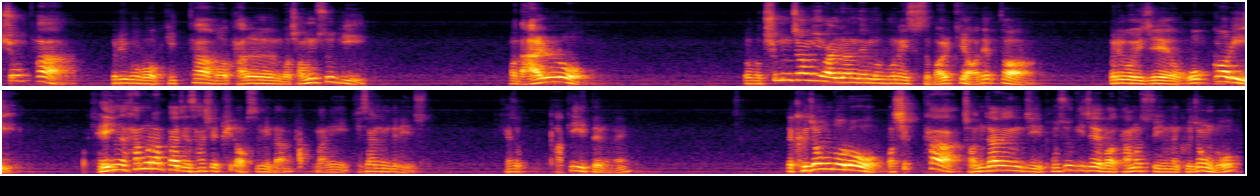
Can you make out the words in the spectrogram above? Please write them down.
쇼파, 그리고 뭐 기타 뭐 다른 뭐 정수기, 뭐 난로, 또뭐 충전기 관련된 부분에 있어서 멀티 어댑터, 그리고 이제 옷걸이, 개인 사물함까지는 사실 필요 없습니다. 많이 기사님들이 계속 바뀌기 때문에. 근데 그 정도로 뭐 식탁, 전자레인지, 부수기재 뭐 담을 수 있는 그 정도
